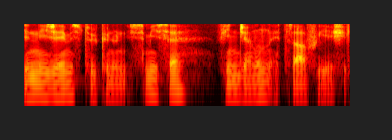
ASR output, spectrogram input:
Dinleyeceğimiz türkünün ismi ise Fincanın Etrafı Yeşil.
